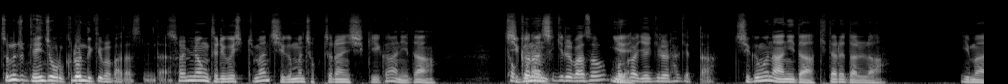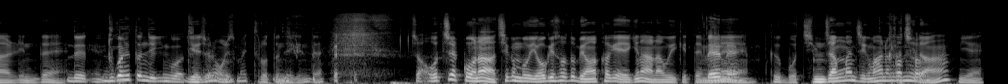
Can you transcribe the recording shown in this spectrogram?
저는 좀 개인적으로 그런 느낌을 받았습니다. 설명드리고 싶지만 지금은 적절한 시기가 아니다. 적절한 지금은 시기를 봐서 예. 뭔가 얘기를 하겠다. 지금은 아니다. 기다려달라. 이 말인데. 근데 예, 누가 했던 얘기인 것 같은데. 예전에 어디서 많이 들었던 얘기인데. 자 어쨌거나 지금 뭐 여기서도 명확하게 얘기는 안 하고 있기 때문에. 그 뭐 짐작만 지금 하는 그렇죠. 겁니다. 예.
